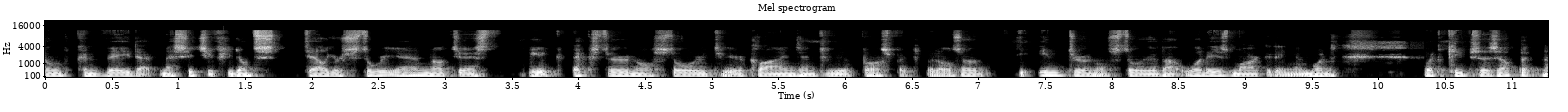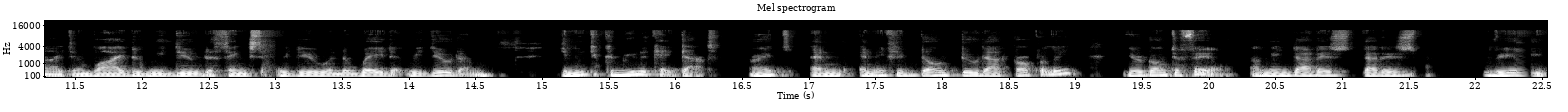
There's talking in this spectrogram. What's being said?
don't convey that message if you don't tell your story and not just the external story to your clients and to your prospects, but also the internal story about what is marketing and what what keeps us up at night and why do we do the things that we do and the way that we do them. You need to communicate that, right? And and if you don't do that properly, you're going to fail. I mean, that is that is really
